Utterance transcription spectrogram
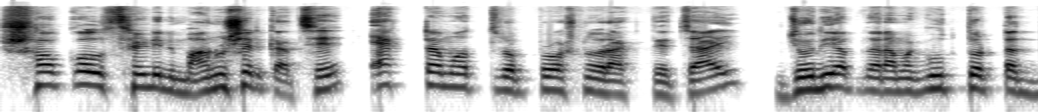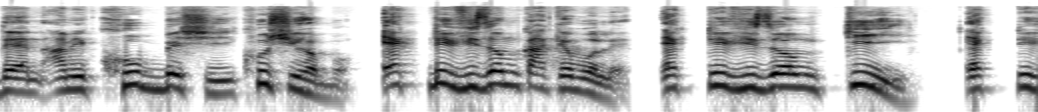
সকল শ্রেণির মানুষের কাছে একটা মাত্র প্রশ্ন রাখতে চাই, যদি আপনারা আমাকে উত্তরটা দেন, আমি খুব বেশি খুশি হব। অ্যাক্টিভিজম কাকে বলে? অ্যাক্টিভিজম কি? অ্যাক্টিভ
